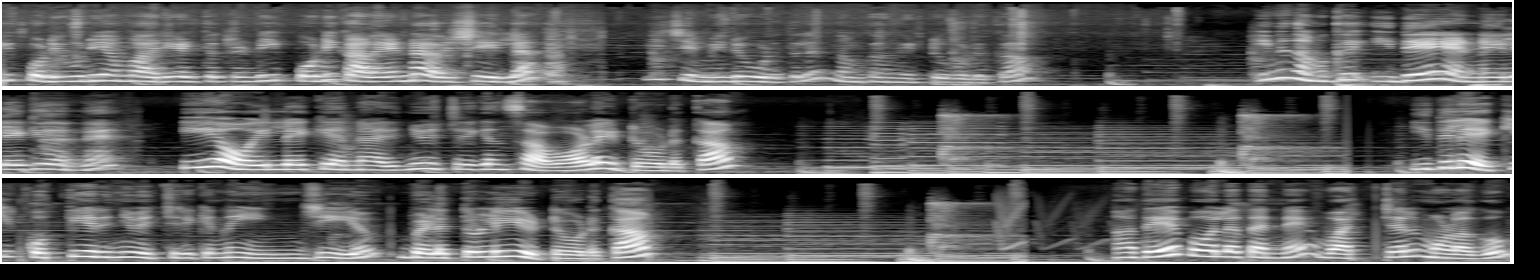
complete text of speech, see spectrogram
ഈ പൊടി കൂടി നമ്മൾ അരി എടുത്തിട്ടുണ്ട്. ഈ പൊടി കളയേണ്ട ആവശ്യമില്ല. ഈ ചെമ്മീന്റെ കൂട്ടത്തിൽ നമുക്ക് അങ്ങ് ഇട്ട് കൊടുക്കാം. ഇനി നമുക്ക് ഇതേ എണ്ണയിലേക്ക് തന്നെ ഈ ഓയിലിലേക്ക് തന്നെ അരിഞ്ഞു വെച്ചിരിക്കുന്ന സവാള ഇട്ട് കൊടുക്കാം. ഇതിലേക്ക് കൊത്തിയരിഞ്ഞ് വെച്ചിരിക്കുന്ന ഇഞ്ചിയും വെളുത്തുള്ളിയും ഇട്ട് കൊടുക്കാം. അതേപോലെ തന്നെ വറ്റൽ മുളകും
